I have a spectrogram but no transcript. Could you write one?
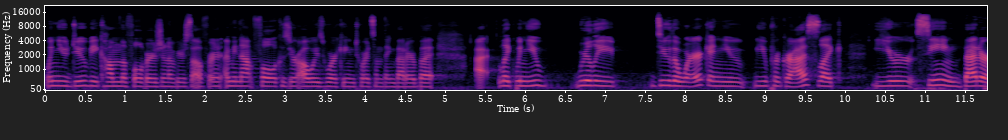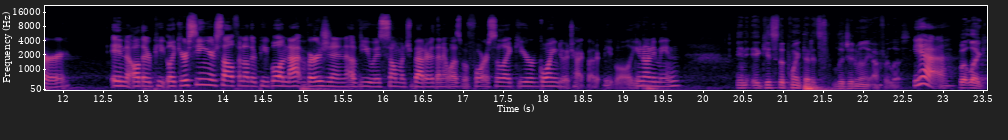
when you do become the full version of yourself or I mean not full because you're always working towards something better, but I, like when you really do the work and you you progress, like you're seeing better in other people like you're seeing yourself in other people and that version of you is so much better than it was before so like you're going to attract better people you know what i mean and it gets to the point that it's legitimately effortless. yeah But like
